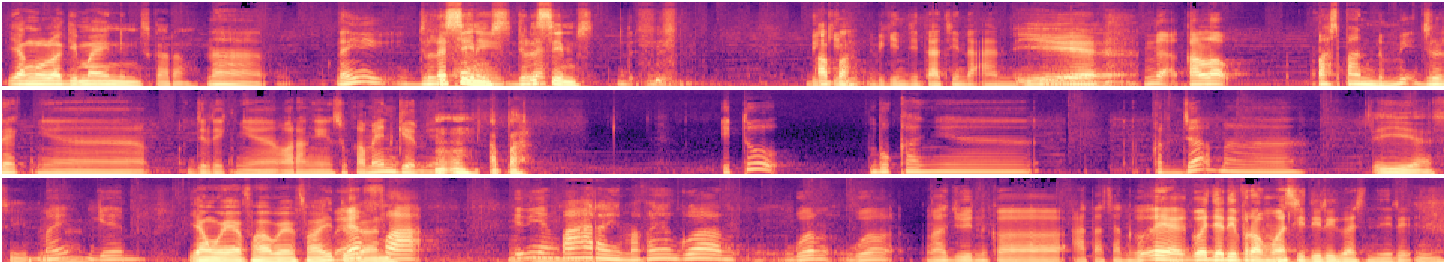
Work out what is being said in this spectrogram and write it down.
yang lu lagi mainin sekarang? Nah, nah ini The jeleknya nih, Sims. The jelek. Sims. Bikin Apa? bikin cinta-cintaan. Iya. Enggak, kalau pas pandemi jeleknya jeleknya orang yang suka main game ya. Mm-mm, apa? Itu bukannya kerja malah Iya sih main benar. game. Yang WFH WFH itu kan. WFA. Ini yang parah ya, makanya gua gua gua ngajuin ke atasan gue, eh gue jadi promosi diri gue sendiri. Iya.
